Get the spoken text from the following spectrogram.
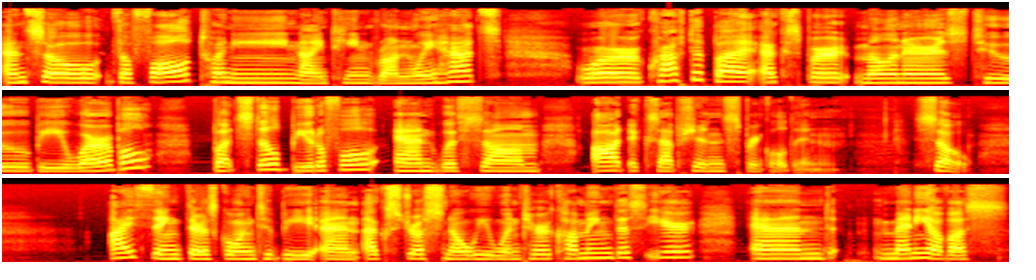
And so the fall 2019 runway hats were crafted by expert milliners to be wearable, but still beautiful and with some odd exceptions sprinkled in. So, I think there's going to be an extra snowy winter coming this year, and many of us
